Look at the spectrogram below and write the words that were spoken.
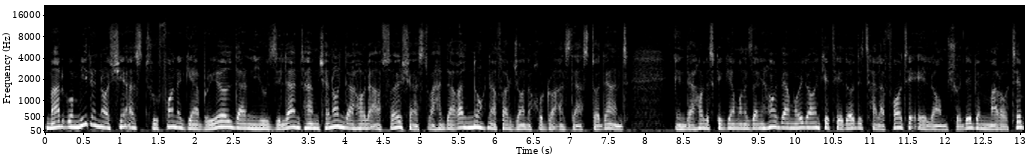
مرگ و میر ناشی از طوفان گابریل در نیوزیلند همچنان در حال افزایش است و حداقل نه نفر جان خود را از دست دادند. این در حال است که گمان زنی ها در مورد آنکه تعداد تلفات اعلام شده به مراتب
